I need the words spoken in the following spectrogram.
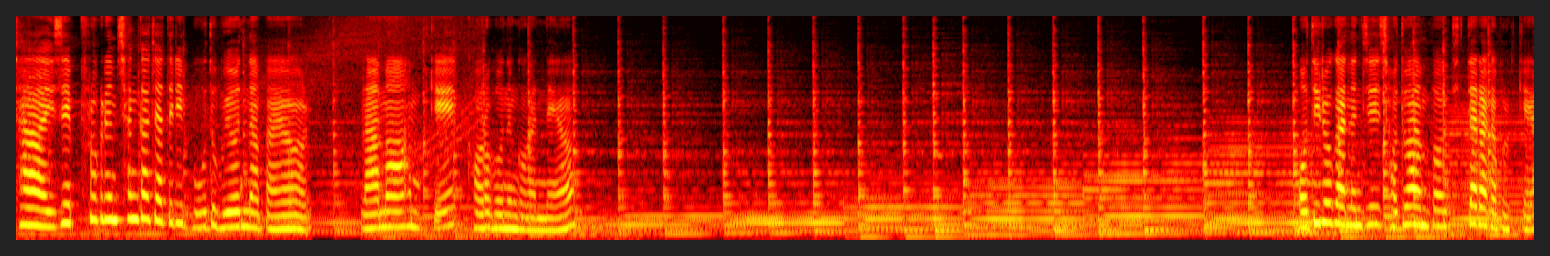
자, 이제 프로그램 참가자들이 모두 모였나 봐요. 라마와 함께 걸어보는 것 같네요. 어디로 가는지 저도 한번 뒤따라가 볼게요.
